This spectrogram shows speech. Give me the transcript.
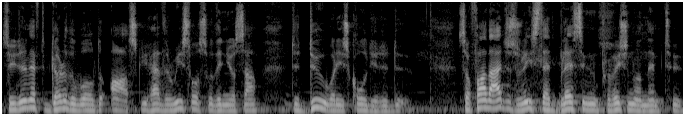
So you don't have to go to the world to ask. You have the resource within yourself to do what He's called you to do. So, Father, I just release that blessing and provision on them too.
